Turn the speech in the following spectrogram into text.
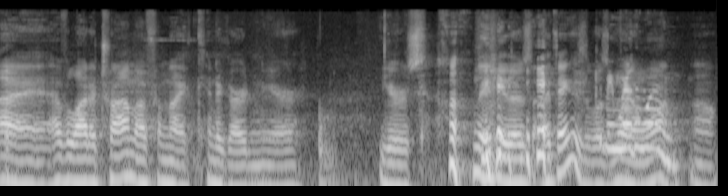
I have a lot of trauma from my kindergarten year, years. Maybe there's, I think it was more than one. Oh.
